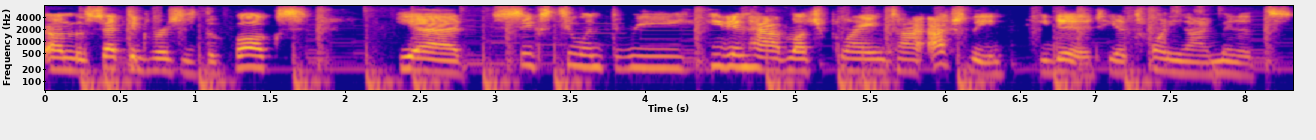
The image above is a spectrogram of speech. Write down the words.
on the second versus the Bucks, he had six, two, and three. He didn't have much playing time. Actually, he did. He had 29 minutes.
